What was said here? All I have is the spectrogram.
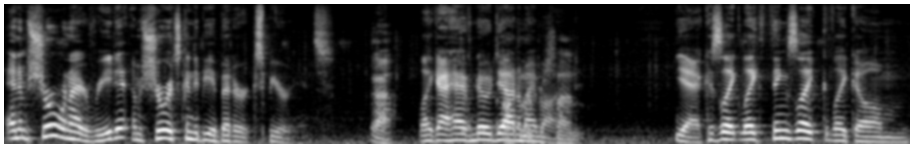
And I'm sure when I read it, I'm sure it's going to be a better experience. Yeah. Like I have no doubt in my mind. Yeah, because like like things like like um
